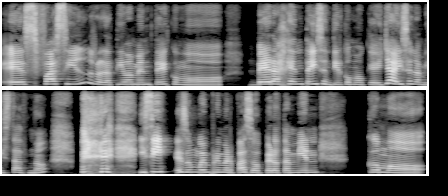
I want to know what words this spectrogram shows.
es fácil relativamente como ver a gente y sentir como que ya hice la amistad, ¿no? y sí, es un buen primer paso, pero también como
